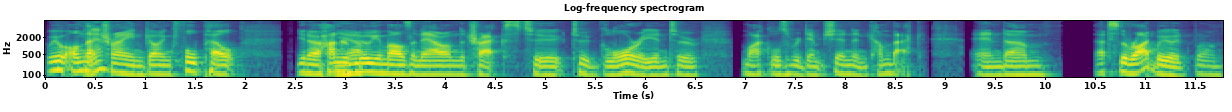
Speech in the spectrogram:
We were on that Yeah. train going full pelt, you know, 100 Yeah. million miles an hour on the tracks to to glory and to Michael's redemption and comeback. And um, that's the ride we were on.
